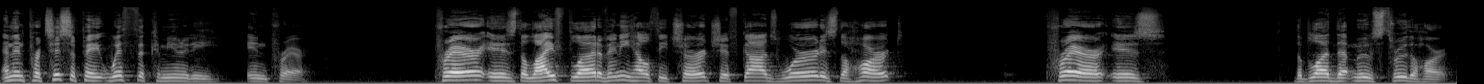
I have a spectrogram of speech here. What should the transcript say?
and then participate with the community in prayer. Prayer is the lifeblood of any healthy church. If God's Word is the heart, prayer is the blood that moves through the heart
